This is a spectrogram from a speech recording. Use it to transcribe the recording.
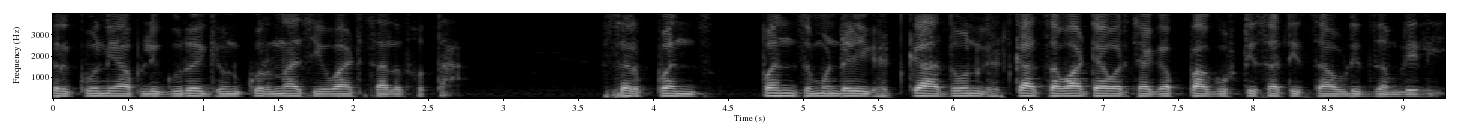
तर कोणी आपली गुरं घेऊन कुरणाची वाट चालत होता. सरपंच पंच मंडळी घटका दोन घटका चवाट्यावरच्या गप्पा गोष्टीसाठी चावडीत जमलेली.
